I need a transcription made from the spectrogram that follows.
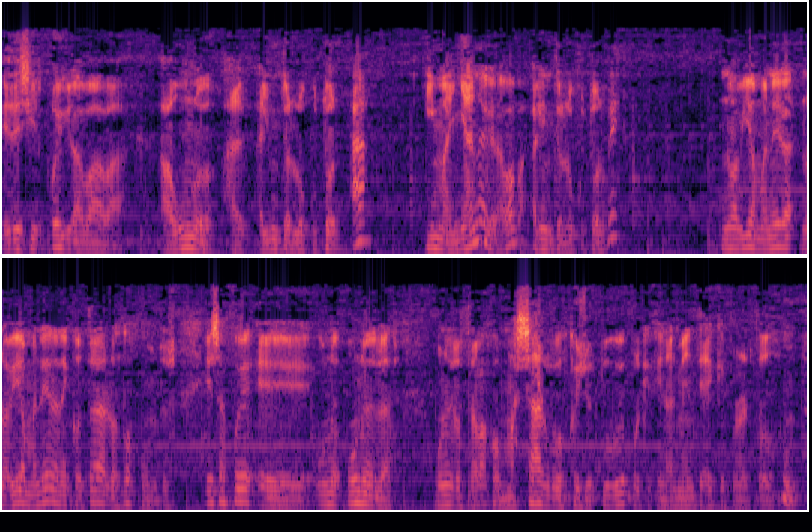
es decir, hoy grababa a uno, al interlocutor A, y mañana grababa al interlocutor B. No había manera, no había manera de encontrar a los dos juntos. Esa fue eh, uno, uno, de las, uno de los trabajos más arduos que yo tuve porque finalmente hay que poner todo junto.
